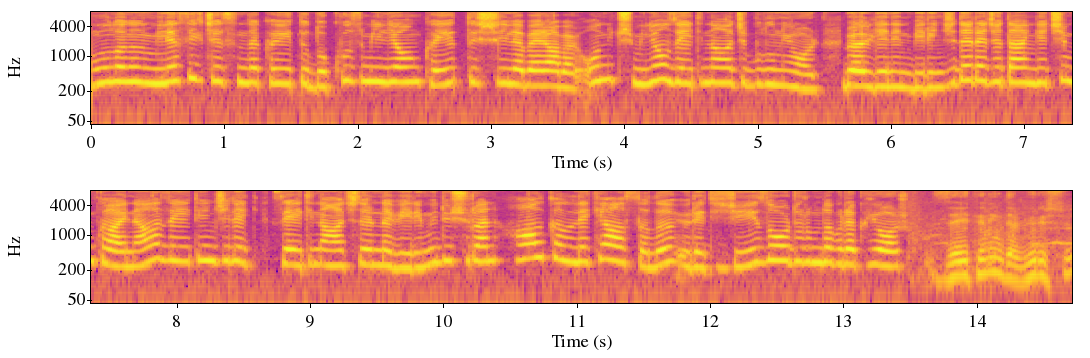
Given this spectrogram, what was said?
Muğla'nın Milas ilçesinde kayıtlı 9 milyon, kayıt dışı ile beraber 13 milyon zeytin ağacı bulunuyor. Bölgenin birinci dereceden geçim kaynağı zeytincilik. Zeytin ağaçlarında verimi düşüren halkalı leke hastalığı üreticiyi zor durumda bırakıyor. Zeytinin de virüsü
